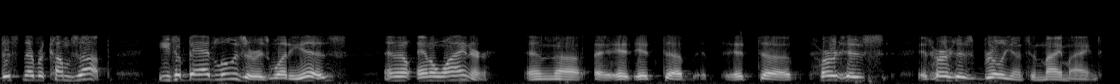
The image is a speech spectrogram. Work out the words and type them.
This never comes up. He's a bad loser, is what he is, and a, and a whiner. And uh, it it uh, it uh, hurt his it hurt his brilliance in my mind.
